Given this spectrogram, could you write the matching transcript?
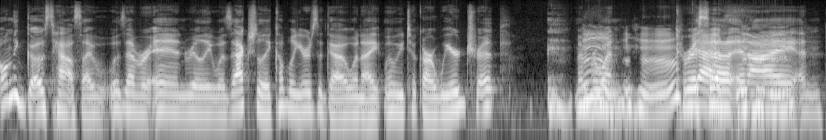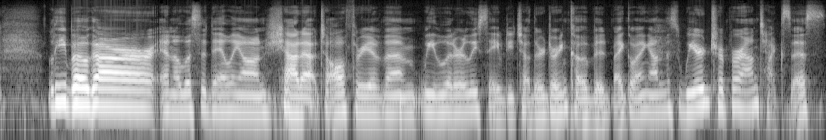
only ghost house I was ever in really was actually a couple years ago when I when we took our weird trip. Remember when mm, mm-hmm. Carissa Yes, and I mm-hmm. and Lee Bogar and Alyssa De Leon, shout out to all three of them. We literally saved each other during COVID by going on this weird trip around Texas.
